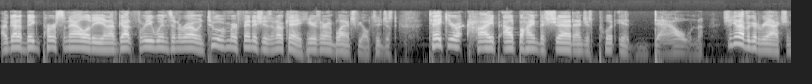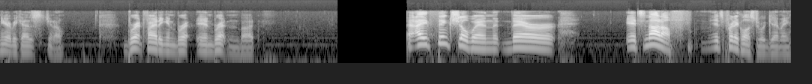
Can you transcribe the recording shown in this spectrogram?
I've got a big personality, and I've got three wins in a row, and two of them are finishes, and okay, here's Erin Blanchfield to just take your hype out behind the shed and just put it down. She's gonna have a good reaction here because you know, Brit fighting in Brit in Britain, but I think she'll win. There, it's not a, it's pretty close to a gimme.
